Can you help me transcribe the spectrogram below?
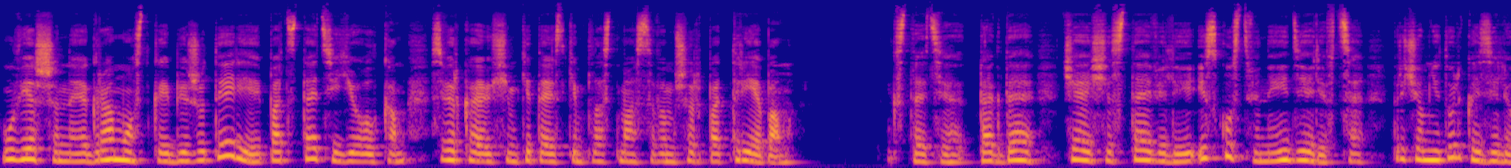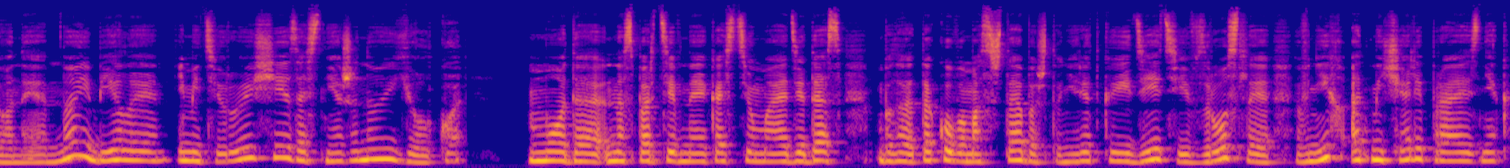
увешанные громоздкой бижутерией под стать елкам, сверкающим китайским пластмассовым ширпотребом. Кстати, тогда чаще ставили искусственные деревца, причем не только зеленые, но и белые, имитирующие заснеженную елку – Мода на спортивные костюмы Adidas была такого масштаба, что нередко и дети, и взрослые в них отмечали праздник.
